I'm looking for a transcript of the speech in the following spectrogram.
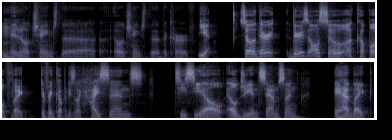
Mhm. and it'll change the it'll change the the curve. Yeah so Yeah. there there's also a couple of like different companies like Hisense, TCL, LG, and Samsung. They had like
